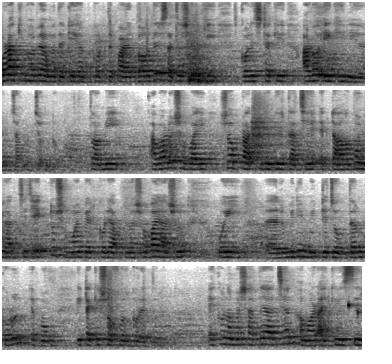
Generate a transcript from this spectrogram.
ওরা কীভাবে আমাদেরকে হেল্প করতে পারে বা ওদের সাজেশন কি, কলেজটাকে আরও এগিয়ে নিয়ে যাওয়ার জন্য। তো আমি আবারও সবাই, সব প্রার্থীদের কাছে একটা আহ্বান রাখছি যে একটু সময় বের করে আপনারা সবাই আসুন, ওই অ্যালুমিনি মিটে যোগদান করুন এবং এটাকে সফল করে তুলুন। এখন আমার সাথে আছেন আমার আইকিউএসির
